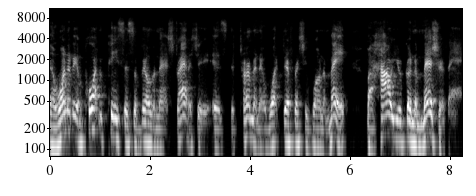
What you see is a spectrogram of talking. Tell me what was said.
And one of the important pieces of building that strategy is determining what difference you want to make, but how you're going to measure that.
